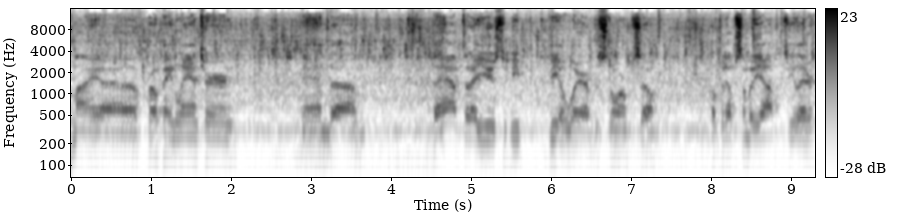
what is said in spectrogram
my uh, propane lantern, and um, the app that I use to be be aware of the storm. So hope it helps somebody out. See you later.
